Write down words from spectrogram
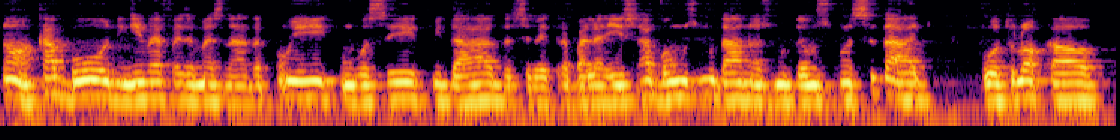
não, acabou, ninguém vai fazer mais nada com, ele, com você, cuidado, você vai trabalhar isso, ah, vamos mudar, nós mudamos com a cidade, outro local,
